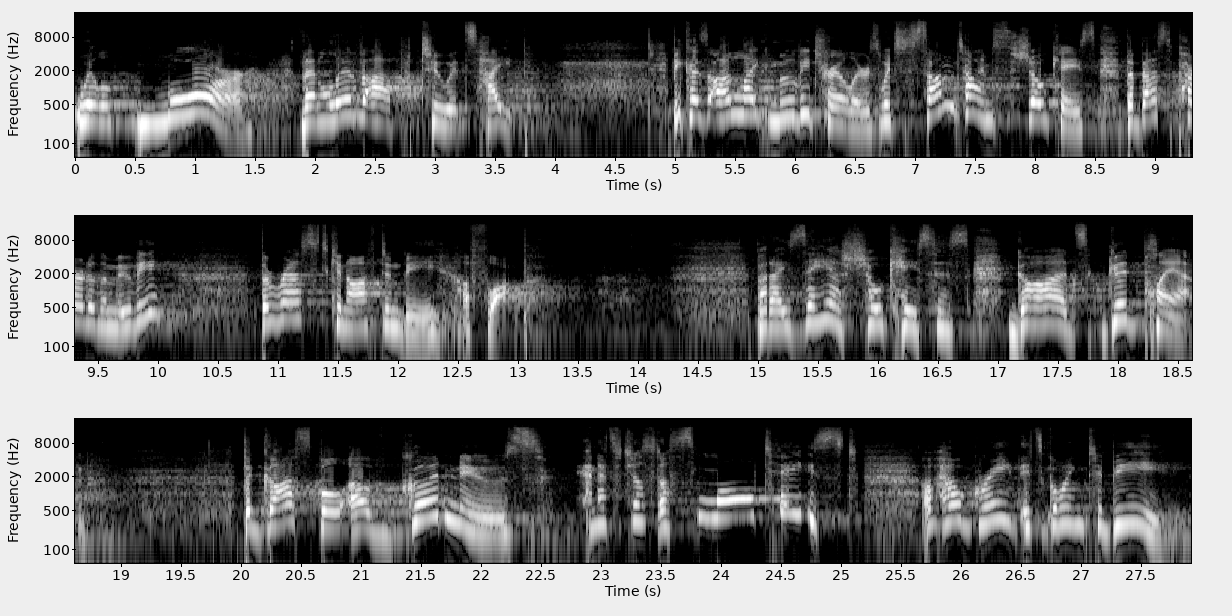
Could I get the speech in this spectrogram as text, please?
will more than live up to its hype. Because unlike movie trailers, which sometimes showcase the best part of the movie, the rest can often be a flop. But Isaiah showcases God's good plan, the gospel of good news, and it's just a small taste of how great it's going to be.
